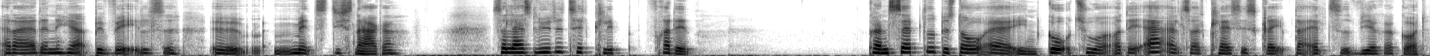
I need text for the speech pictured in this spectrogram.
at der er den her bevægelse, øh, mens de snakker. Så lad os lytte til et klip fra den. Konceptet består af en gåtur, og det er altså et klassisk greb, der altid virker godt.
